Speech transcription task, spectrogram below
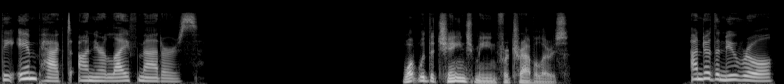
The impact on your life matters. What would the change mean for travelers? Under the new rule,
